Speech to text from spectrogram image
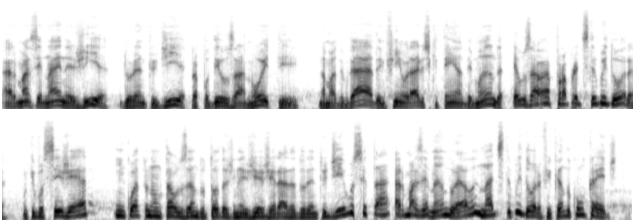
armazenar energia durante o dia para poder usar à noite na madrugada, enfim, horários que tem a demanda, é usar a própria distribuidora, porque você gera enquanto não está usando toda a energia gerada durante o dia, você está armazenando ela na distribuidora, ficando com crédito.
